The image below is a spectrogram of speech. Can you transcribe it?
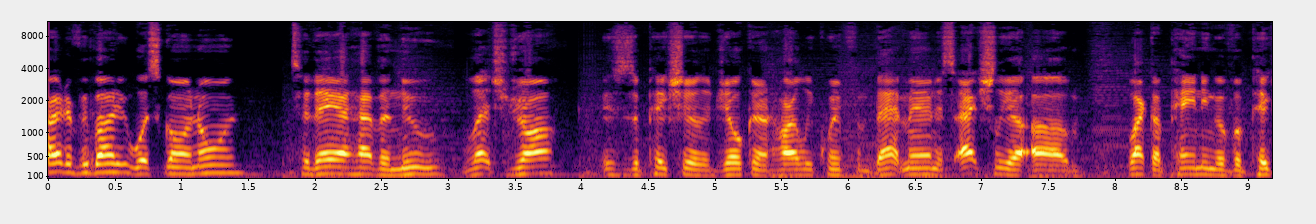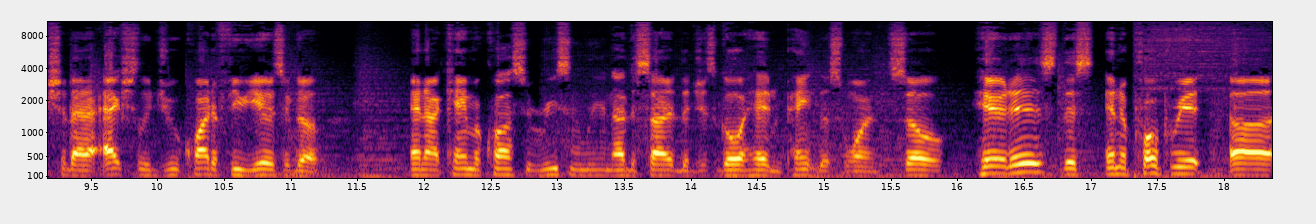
Alright everybody, what's going on? Today I have a new Let's Draw. This is a picture of the Joker and Harley Quinn from Batman. It's actually a um, like a painting of a picture that I actually drew quite a few years ago. And I came across it recently and I decided to just go ahead and paint this one. So here it is, this inappropriate uh,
